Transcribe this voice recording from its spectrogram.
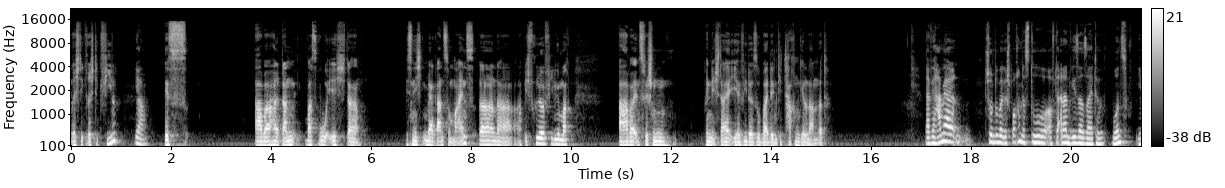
richtig, richtig viel. Ja. Ist aber halt dann was, wo ich, da ist nicht mehr ganz so meins. Äh, da habe ich früher viel gemacht. Aber inzwischen bin ich da eher wieder so bei den Gitarren gelandet. Ja, wir haben ja schon drüber gesprochen, dass du auf der anderen Weserseite wohnst, je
